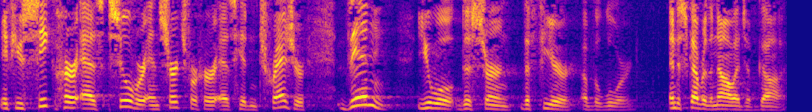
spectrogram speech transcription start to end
if you seek her as silver and search for her as hidden treasure, then you will discern the fear of the Lord and discover the knowledge of God.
